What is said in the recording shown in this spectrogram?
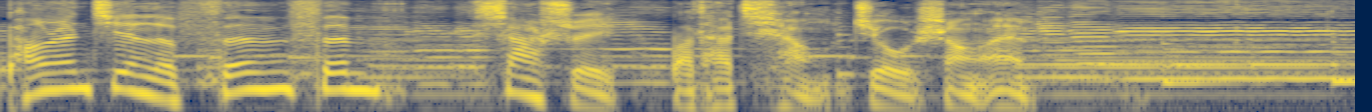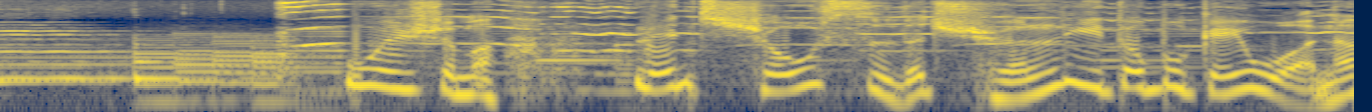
旁人见了，纷纷下水把他抢救上岸。为什么连求死的权利都不给我呢？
